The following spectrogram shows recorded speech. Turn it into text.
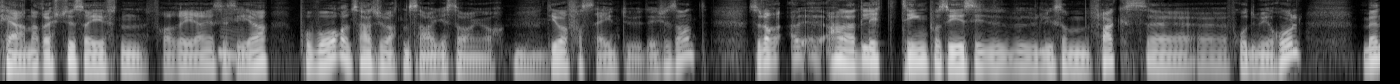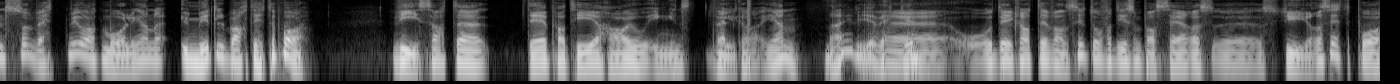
fjerna rushtidsavgiften fra regjeringens side på våren, så hadde det ikke vært en sak i Stavanger. De var for seint ute, ikke sant? Så der, han hadde litt ting på side, liksom flaks, eh, Frode Myrhol. Men så vet vi jo at målingene umiddelbart etterpå viser at det, partiet har jo ingen velgere igjen. Nei, de er vekke. Eh, og det er klart det er vanskelig for de som baserer eh, styret sitt på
